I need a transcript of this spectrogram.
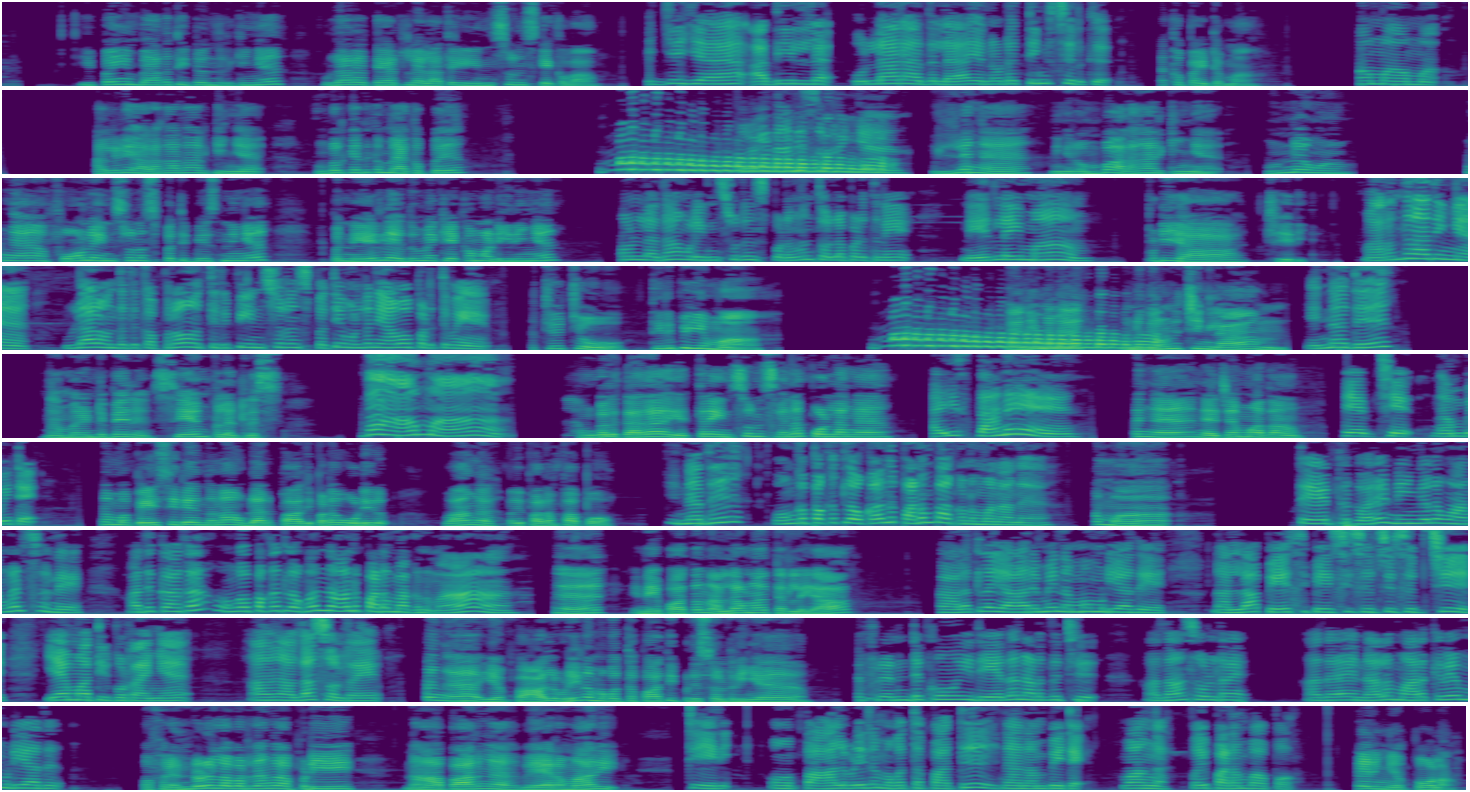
இப்பயும் பேக் தூக்கிட்டு வந்திருக்கீங்க? உள்ளார தேட்டர்ல எல்லாத்தையும் இன்சூரன்ஸ் கேட்கவா? ஐய அது இல்ல. உள்ளார அதுல என்னோட திங்ஸ் இருக்கு. மேக்கப் ஐட்டமா ஆமா ஆமா. ஆல்ரெடி அழகா தான் இருக்கீங்க. உங்களுக்கு எதுக்கு மேக்கப் இல்லங்க நீங்க ரொம்ப அழகா இருக்கீங்க. உன்ன போன்ல இன்சூரன்ஸ் பத்தி பேசுனீங்க. இப்ப நேர்ல எதுவுமே கேட்க மாட்டேங்கிறீங்க. ஃபோன்ல தான் உங்களை இன்சூரன்ஸ் போடணும்னு தொல்லப்படுத்தினேன். நேர்லையுமா? அப்படியா? சரி. மறந்துடாதீங்க. உள்ளார வந்ததுக்கு அப்புறம் திருப்பி இன்சூரன்ஸ் பத்தி உங்களை ஞாபகப்படுத்துவேன். அச்சோ திருப்பியுமா? என்னது? நம்ம ரெண்டு பேரும் சேம் கலர் ட்ரெஸ் ஆமா. உங்களுக்காக எத்தனை இன்சூரன்ஸ் வேணா போடலாங்க. ஐஸ் தானே? நிஜமா தான். சரி சரி நம்பிட்டேன். நம்ம பேசிட்டே இருந்தோம்னா உள்ளார பாதி படம் ஓடிடும் வாங்க போய் படம் பார்ப்போம். என்னது? உங்க பக்கத்துல உட்காந்து படம் பார்க்கணுமா நானு? ஆமா. தேட்டருக்கு வர நீங்களும் வாங்கன்னு சொன்னேன். அதுக்காக உங்க பக்கத்துல உட்காந்து நானும் படம் பார்க்கணுமா? என்னை பார்த்தா நல்லவனா தெரியலையா? காலத்துல யாருமே நம்ப முடியாதே. நல்லா பேசி பேசி சிரிச்சு சிரிச்சு ஏமாத்தி போடுறாங்க அதனால தான் சொல்றேன். என் பால் நம்ம கொத்த பார்த்து இப்படி சொல்றீங்க? என் ஃப்ரெண்டுக்கும் இதே தான் நடந்துச்சு. அதான் சொல்றேன். அதை என்னால மறக்கவே முடியாது. உன் ஃப்ரெண்டோட லவர் தாங்க அப்படி. நான் பாருங்க வேற மாதிரி. சரி உன் பால் வழியில முகத்தை பார்த்து நான் நம்பிட்டேன். வாங்க போய் படம் பார்ப்போம். சரிங்க போலாம்.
